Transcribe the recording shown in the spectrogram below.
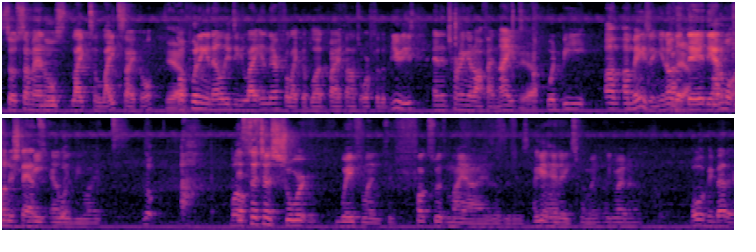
So some animals like to light cycle, Yeah. but putting an LED light in there for like the blood pythons or for the beauties, and then turning it off at night Yeah. would be um, amazing. You know Yeah. that they, the animal understands. hate LED lights. No, ah, well, it's such a short wavelength. It fucks with my eyes as it is. I get headaches from it, like right now. what would be better?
